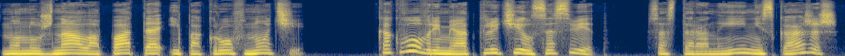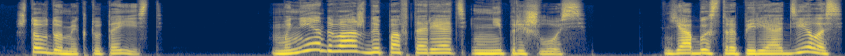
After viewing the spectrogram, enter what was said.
Но нужна лопата и покров ночи. Как вовремя отключился свет. Со стороны не скажешь, что в доме кто-то есть. Мне дважды повторять не пришлось. Я быстро переоделась,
